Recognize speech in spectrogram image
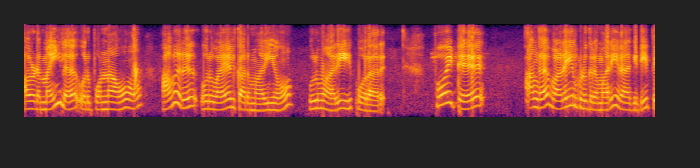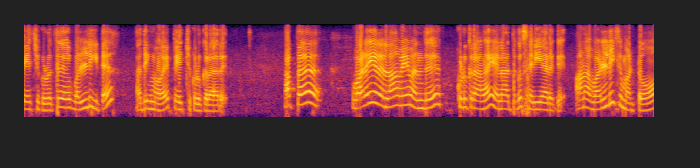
அவரோட மயில ஒரு பொண்ணாவும் அவரு ஒரு வயல்கார மாதிரியும் உருமாறி போறாரு. போயிட்டு அங்க வளையல் கொடுக்குற மாதிரி எல்லார்கிட்டயும் பேச்சு கொடுத்து வள்ளிக்கிட்ட அதிகமாவே பேச்சு கொடுக்குறாரு. அப்ப வளையல் எல்லாமே வந்து கொடுக்குறாங்க எல்லாத்துக்கும் சரியா இருக்கு. ஆனா வள்ளிக்கு மட்டும்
